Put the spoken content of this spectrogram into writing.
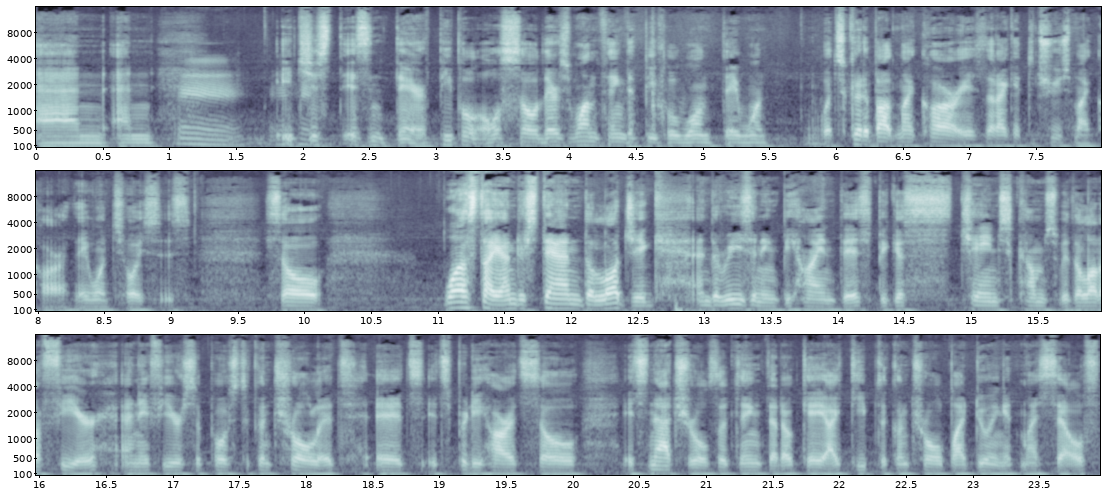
and and mm. it mm-hmm. just isn't there people also there's one thing that people want they want what's good about my car is that I get to choose my car they want choices so whilst I understand the logic and the reasoning behind this, because change comes with a lot of fear, and if you're supposed to control it, it's it's pretty hard. So it's natural to think that okay, I keep the control by doing it myself.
